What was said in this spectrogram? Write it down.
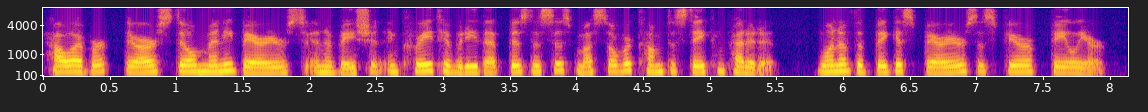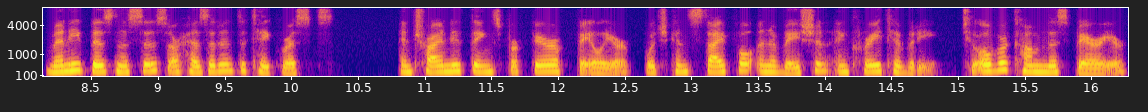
However, there are still many barriers to innovation and creativity that businesses must overcome to stay competitive. One of the biggest barriers is fear of failure. Many businesses are hesitant to take risks, and try new things for fear of failure, which can stifle innovation and creativity. To overcome this barrier,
